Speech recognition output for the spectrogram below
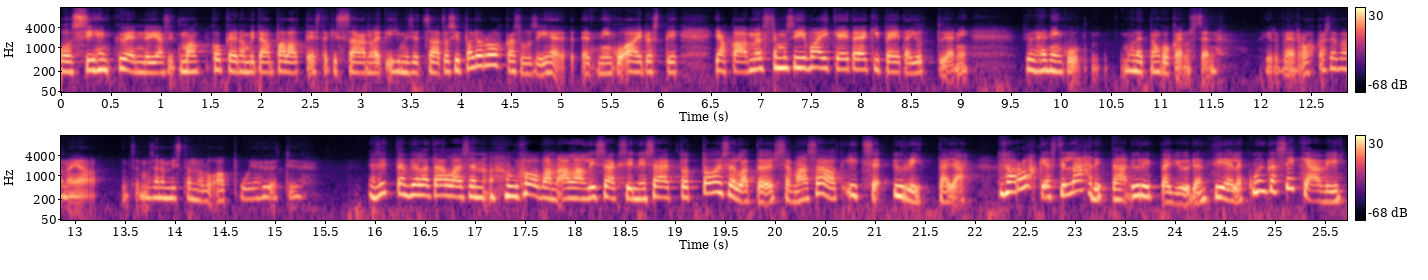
ole siihen kyennyt ja sitten mä oon kokenut, mitä on palautteistakin saanut, että ihmiset saa tosi paljon rohkaisua siihen, että niin kuin aidosti jakaa myös semmoisia vaikeita ja kipeitä juttuja, niin kyllä he niin kuin, monet on kokenut sen hirveän rohkaisevana ja semmoisena, mistä on ollut apua ja hyötyä. Ja sitten vielä tällaisen luovan alan lisäksi, niin sä et ole toisella töissä, vaan sä oot itse yrittäjä. Sä rohkeasti lähdit tähän yrittäjyyden tielle. Kuinka se kävi?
